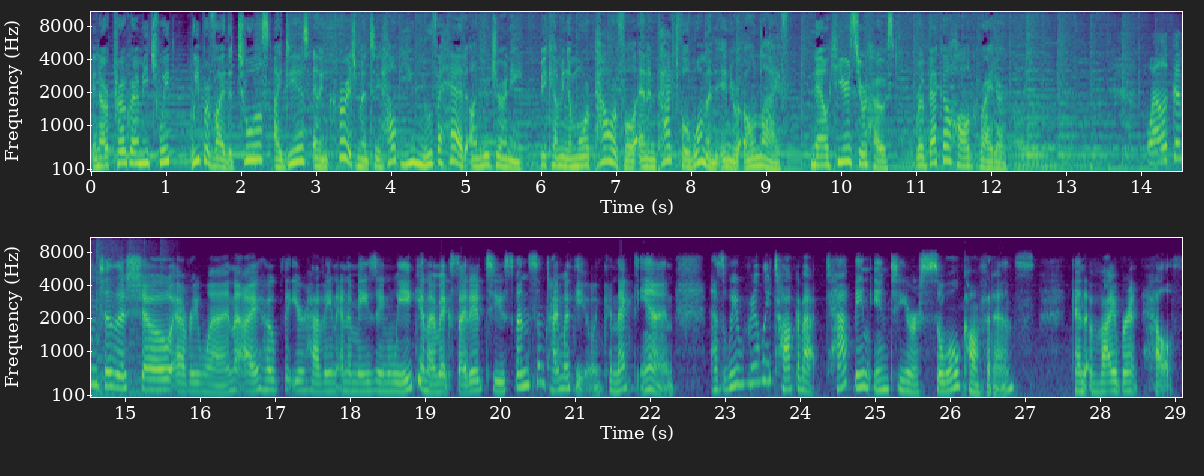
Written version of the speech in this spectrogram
In our program each week, we provide the tools, ideas, and encouragement to help you move ahead on your journey, becoming a more powerful and impactful woman in your own life. Now, here's your host, Rebecca Hall Gruyter. Welcome to the show, everyone. I hope that you're having an amazing week, and I'm excited to spend some time with you and connect in as we really talk about tapping into your soul confidence and vibrant health.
